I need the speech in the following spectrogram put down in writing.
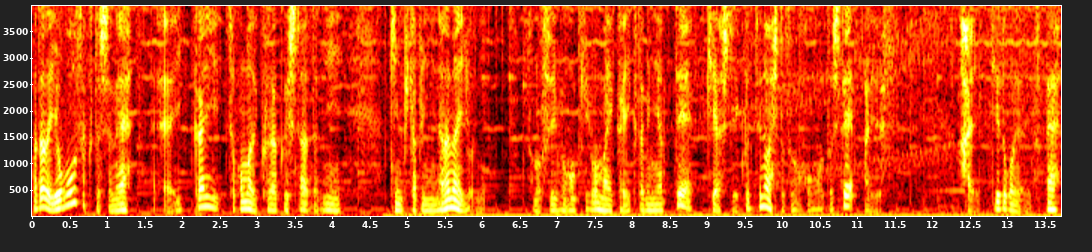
まあ、ただ予防策としてね、えー、一回そこまで暗くした後に金ピカピにならないようにその水分補給を毎回行くたびにやってケアしていくっていうのは一つの方法としてありです。はい。っていうところになりますね。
